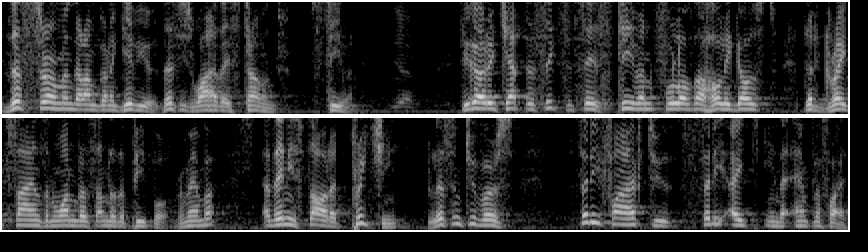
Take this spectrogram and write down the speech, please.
This sermon that I'm going to give you, this is why they stoned Stephen. If you go to chapter 6, it says, Stephen, full of the Holy Ghost, did great signs and wonders under the people. Remember? And then he started preaching. Listen to verse 35 to 38 in the Amplified.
